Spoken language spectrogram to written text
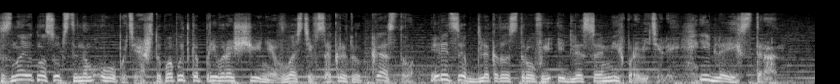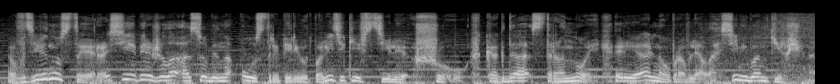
знают на собственном опыте, что попытка превращения власти в закрытую касту – рецепт для катастрофы и для самих правителей, и для их стран – в 90-е Россия пережила особенно острый период политики в стиле шоу, когда страной реально управляла семибанкирщина.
